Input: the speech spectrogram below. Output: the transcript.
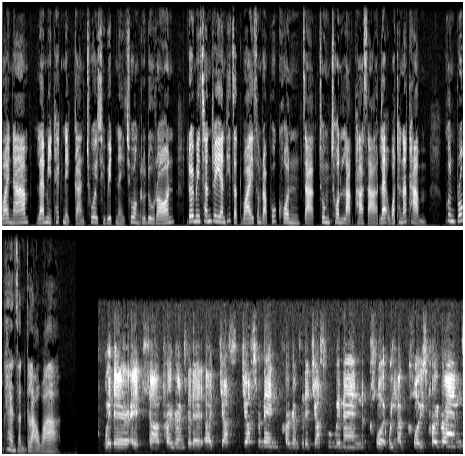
ว่ายน้ำและมีเทคนิคการช่วยชีวิตในช่วงฤดูร้อน โดยมีชั้นเรียนที่จัดไว้สำหรับผู้คนจากชุมชนหลากภาษาและวัฒนธรรม คุณบรูคแฮนสันกล่าวว่า whether it's uh, programs that are, are just just for men, programs that are just for women. we have closed programs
